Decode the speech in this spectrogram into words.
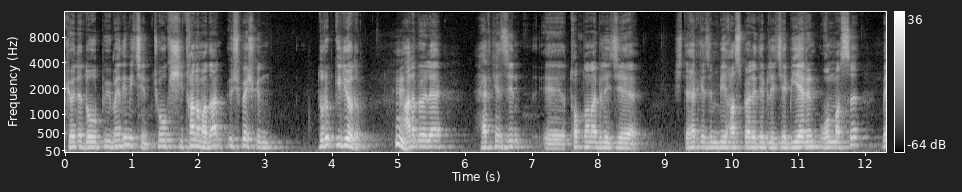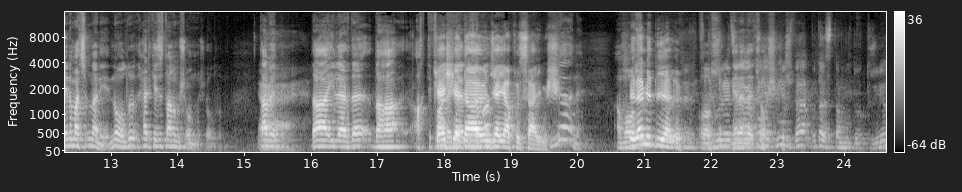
köyde doğup büyümediğim için çoğu kişiyi tanımadan 3-5 gün durup gidiyordum. Hani böyle herkesin e, toplanabileceği, işte herkesin bir hasbihal edebileceği bir yerin olması benim açımdan iyi. Ne oldu? Herkesi tanımış olmuş oldum. Tabii daha ileride daha aktif hale Keşke geldiği daha zaman- önce yapılsaymış. yani. Ama Öyle olsun. mi diyelim? Olsun. Bu Gene de çok şükür. da bu da İstanbul'da oturuyor.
